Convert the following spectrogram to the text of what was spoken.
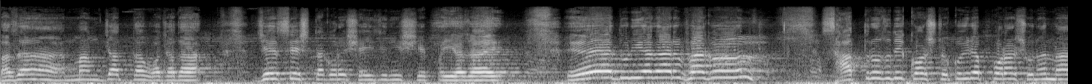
বাজান, মান জাদ্দা ওয়াজাদা যে চেষ্টা করে সেই জিনিস সে পাইয়া যায়। এ দুনিয়াদার পাগল ছাত্র যদি কষ্ট কইরা পড়াশোনা না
